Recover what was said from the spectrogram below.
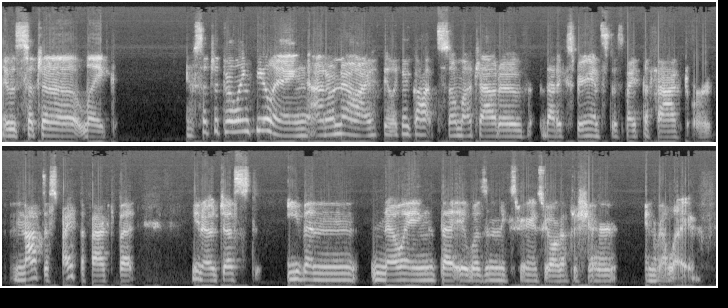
It was such a like it was such a thrilling feeling. I don't know. I feel like I got so much out of that experience despite the fact or not despite the fact, but you know, just even knowing that it wasn't an experience we all got to share in real life.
